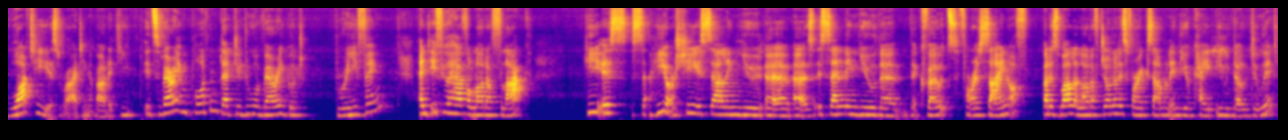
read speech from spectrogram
what he is writing about it. it's very important that you do a very good briefing. And if you have a lot of luck, he is he or she is selling you uh, uh, is sending you the the quotes for a sign off but as well a lot of journalists for example in the uk even don't do it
